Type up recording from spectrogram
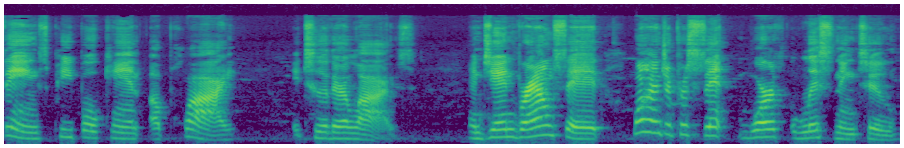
things people can apply to their lives. And Jen Brown said, 100% worth listening to.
